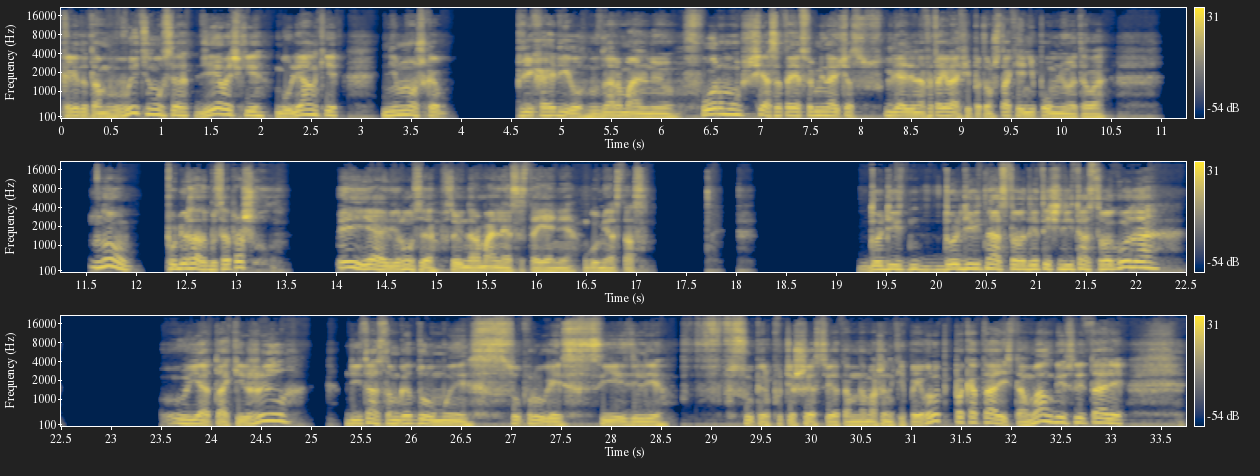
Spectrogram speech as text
когда там вытянулся, девочки, гулянки, немножко приходил в нормальную форму. Сейчас это я вспоминаю, сейчас глядя на фотографии, потому что так я не помню этого. Ну, пубертат быстро прошел, и я вернулся в свое нормальное состояние, гомеостаз. До 19-2019 года я так и жил. В девятнадцатом году мы с супругой съездили в супер путешествие там на машинке по Европе покатались, там в Англию слетали,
